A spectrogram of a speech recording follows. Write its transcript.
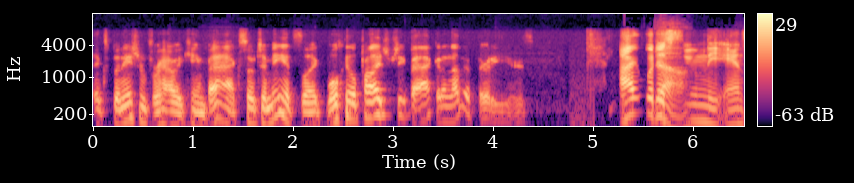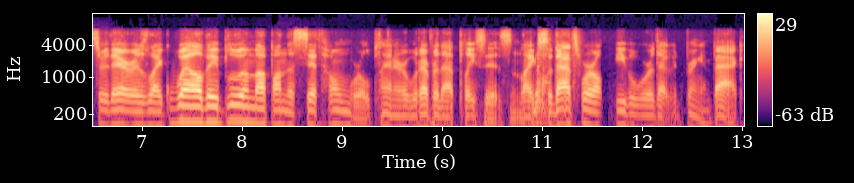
explanation for how he came back. So to me, it's like, well, he'll probably just be back in another 30 years. I would Yeah. assume the answer there is like, well, they blew him up on the Sith homeworld planet or whatever that place is, and like, so that's where all the people were that would bring him back.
